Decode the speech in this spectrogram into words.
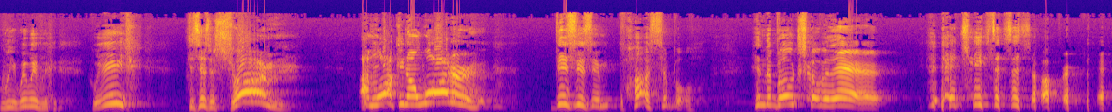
Wait, wait, wait. wait. This is a storm. I'm walking on water. This is impossible. And the boat's over there. And Jesus is over there.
